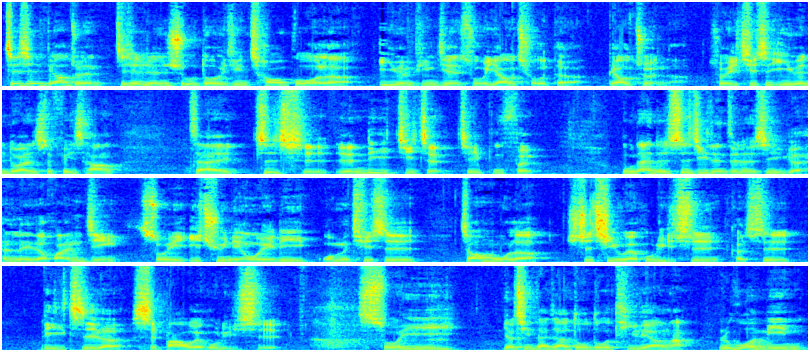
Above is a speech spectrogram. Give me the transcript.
这些标准、这些人数都已经超过了医院评鉴所要求的标准了。所以，其实医院端是非常在支持人力急诊这一部分。无奈的是，急诊真的是一个很累的环境，所以以去年为例，我们其实招募了十七位护理师，可是离职了十八位护理师，所以要请大家多多体谅啊！如果您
